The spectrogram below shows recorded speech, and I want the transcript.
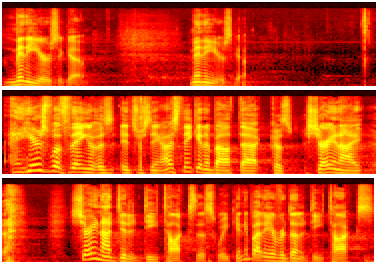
many years ago. Many years ago. And here's the thing that was interesting. I was thinking about that because Sherry and I, Sherry and I did a detox this week. Anybody ever done a detox?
